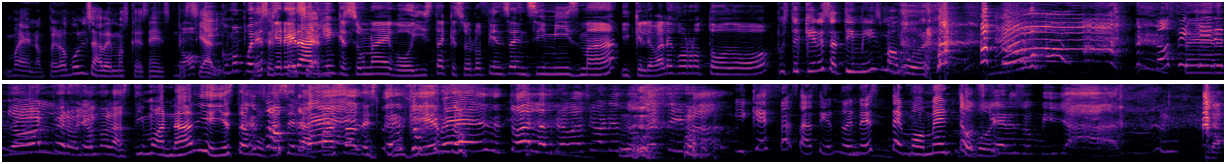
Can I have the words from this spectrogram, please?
Bueno, pero Bull sabemos que es especial. ¿que ¿cómo puedes Es querer a alguien que es una egoísta, que solo piensa en sí misma y que le vale gorro todo? Pues te quieres a ti mismo, Bull. No se quiere ni Perdón, él, pero dice. yo no lastimo a nadie y esta mujer se la pasa eso destruyendo. crees, en todas las grabaciones nos lastimas. ¿Y qué estás haciendo en este momento, Nos quieres humillar. Mira,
